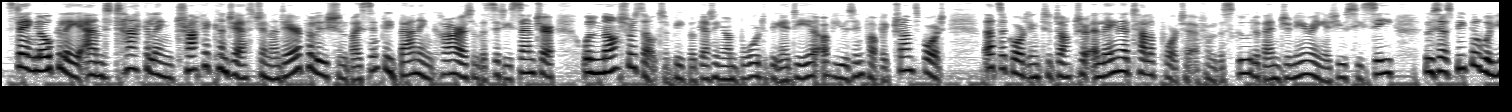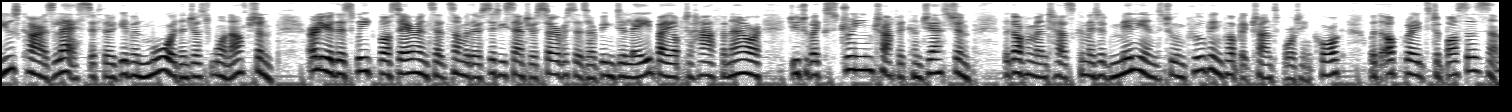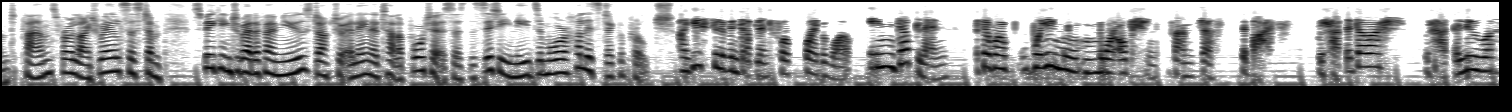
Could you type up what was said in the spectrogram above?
Staying locally and tackling traffic congestion and air pollution by simply banning cars in the city centre will not result in people getting on board with the idea of using public transport. That's according to Dr. Elena Talaporta from the School of Engineering at UCC, who says people will use cars less if they're given more than just one option. Earlier this week, Bus Éireann said some of their city centre services are being delayed by up to half an hour due to extreme traffic congestion. The government has committed millions to improving public transport in Cork with upgrades to buses and plans for a light rail system. Speaking to Red FM News, Dr. Elena Talaporta says the city needs a more holistic approach. I used to live in Dublin for quite a while. In Dublin, there were way more, more options than just the bus. We had the Dart, we had the Luas,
